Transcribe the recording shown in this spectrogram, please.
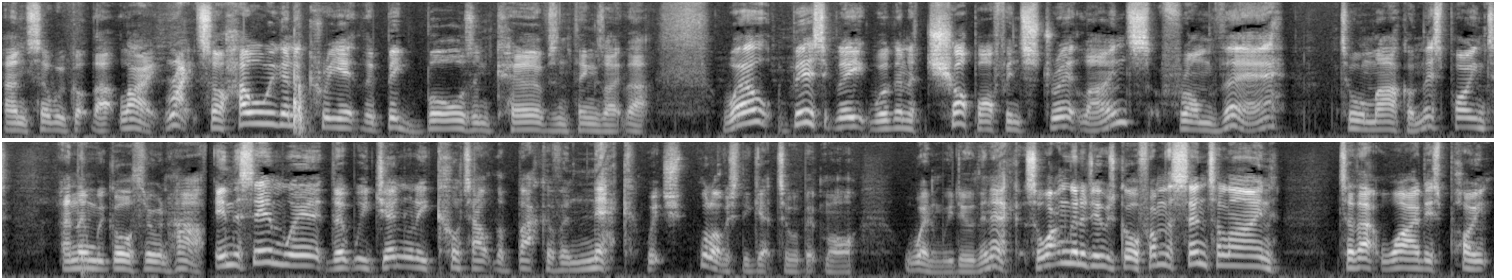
and so we've got that line. Right, so how are we going to create the big bows and curves and things like that? Well, basically, we're going to chop off in straight lines from there to a mark on this point, and then we go through in half. In the same way that we generally cut out the back of a neck, which we'll obviously get to a bit more when we do the neck. So what I'm going to do is go from the centre line to that widest point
